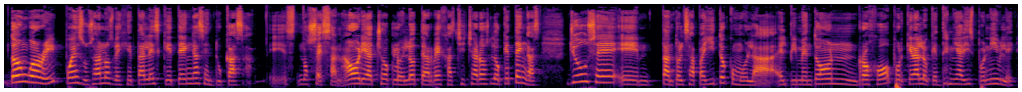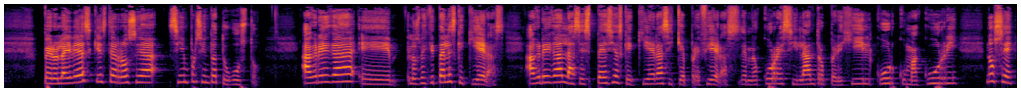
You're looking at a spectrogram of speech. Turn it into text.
Don't worry, puedes usar los vegetales que tengas en tu casa. no sé, zanahoria, choclo, elote, arvejas, chícharos, lo que tengas. Yo usé em, tanto el zapallito como el pimentón rojo porque era lo que tenía disponible. Pero la idea es que este arroz sea 100% a tu gusto. Agrega eh, los vegetales que quieras, agrega las especias que quieras y que prefieras. Se me ocurre cilantro, perejil, cúrcuma, curry. No sé,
